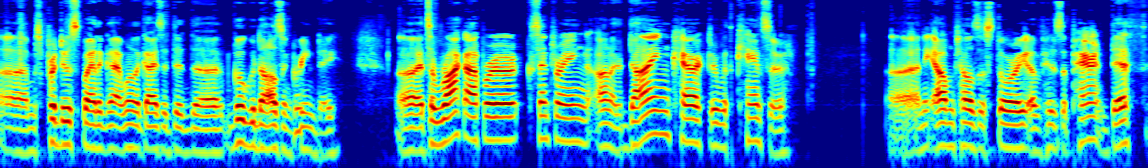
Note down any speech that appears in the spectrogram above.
Uh, it was produced by the guy, one of the guys that did uh, Goo Goo Dolls and Green Day. Uh, it's a rock opera centering on a dying character with cancer, uh, and the album tells the story of his apparent death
